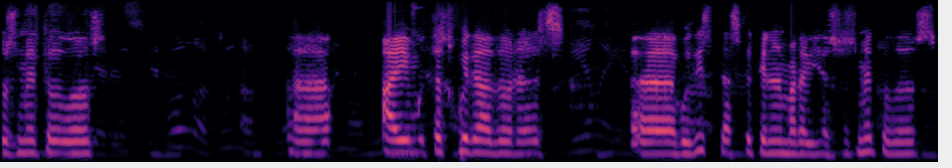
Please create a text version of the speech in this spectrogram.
los métodos. Uh, hay muchas cuidadoras uh, budistas que tienen maravillosos métodos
